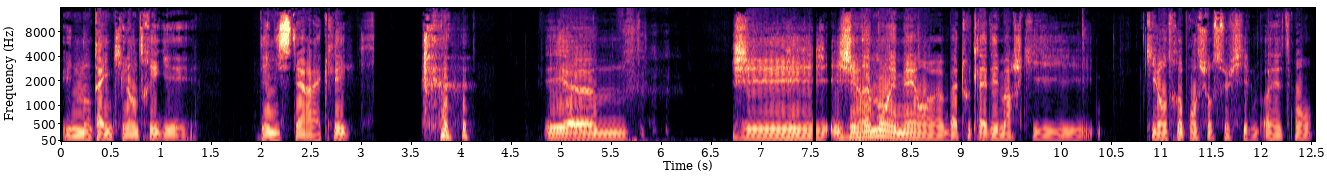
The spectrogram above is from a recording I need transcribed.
une montagne qui l'intrigue et des mystères à la clé. et euh, j'ai j'ai vraiment aimé euh, bah, toute la démarche qui qu'il entreprend sur ce film honnêtement.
